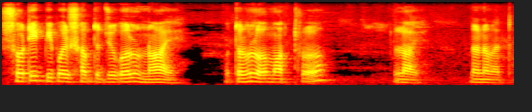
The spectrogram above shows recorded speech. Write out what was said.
সঠিক বিপরীত শব্দ যুগল নয়। উত্তর হলো মত্র লয়। ধন্যবাদ।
